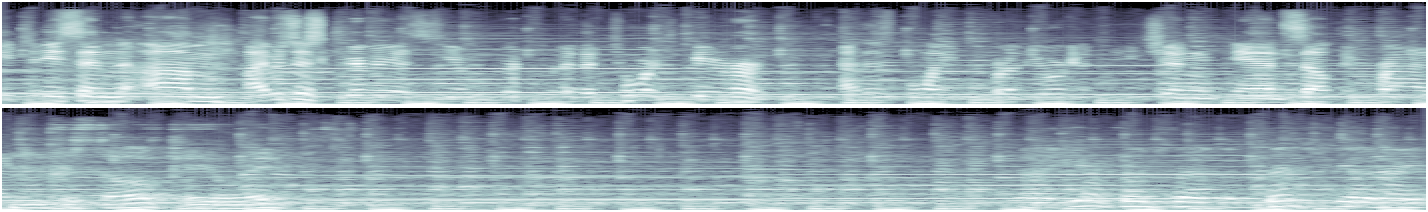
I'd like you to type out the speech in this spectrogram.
Hey, Jason. Um, I was just curious, you know, sort the torch bearer at this point for the organization and Celtic pride. And Christoph, KOA. Uh, yeah, coach, the, the bench the other night,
